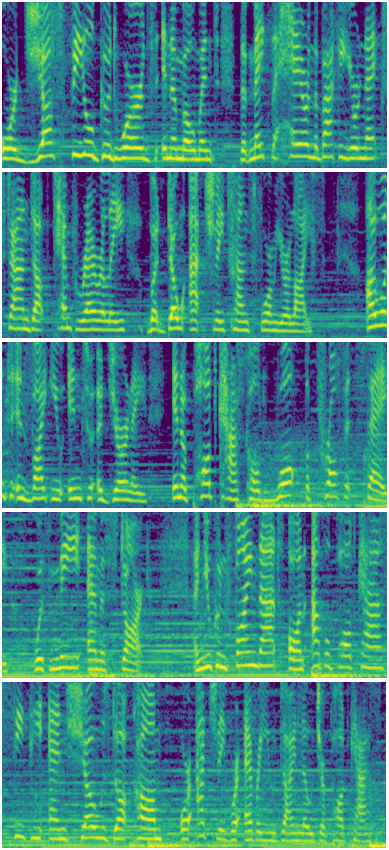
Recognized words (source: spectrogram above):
or just feel good words in a moment that make the hair on the back of your neck stand up temporarily but don't actually transform your life. I want to invite you into a journey in a podcast called What the Prophets Say with me, Emma Stark. And you can find that on Apple Podcasts, cpnshows.com, or actually wherever you download your podcasts.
